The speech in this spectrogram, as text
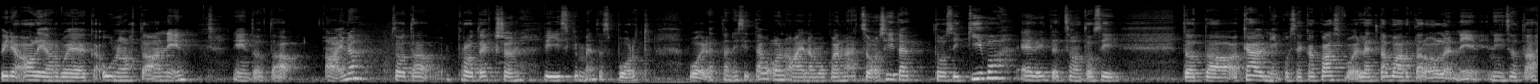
pidä aliarvoja eikä unohtaa, niin, niin tota, aina tota Protection 50 Sport voidetta, niin sitä on aina mukana. Että se on siitä tosi kiva, eli että se on tosi tota, käy niin kuin sekä kasvoille että vartalolle, niin, niin tota,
